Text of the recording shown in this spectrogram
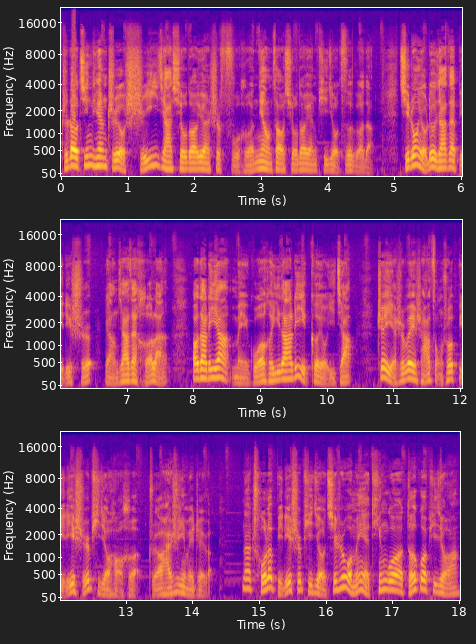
直到今天，只有十一家修道院是符合酿造修道院啤酒资格的。其中有六家在比利时，两家在荷兰、澳大利亚、美国和意大利各有一家。这也是为啥总说比利时啤酒好喝，主要还是因为这个。那除了比利时啤酒，其实我们也听过德国啤酒啊。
